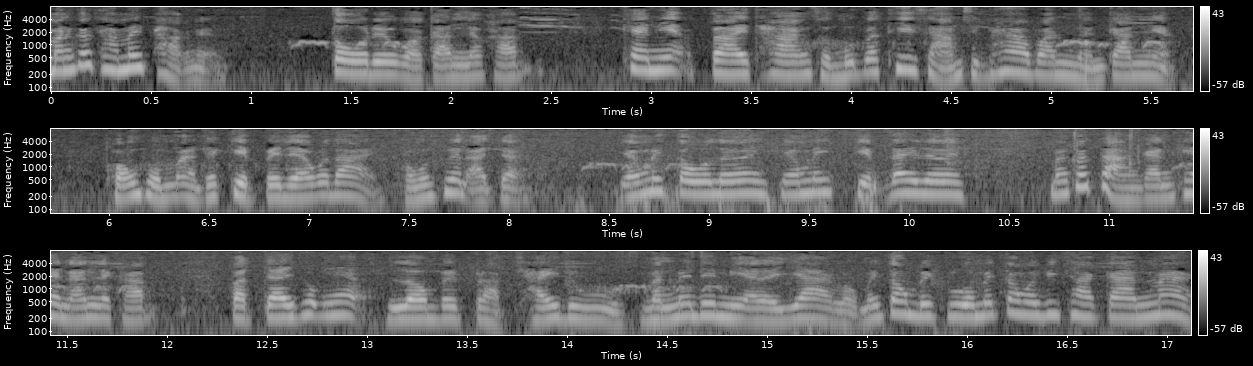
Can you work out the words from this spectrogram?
มันก็ทำให้ผักเนี่ย โตเร็วกว่ากันแล้วครับ แค่เนี้ยปลายทางสมมุติว่าที่35วันเหมือนกันเนี่ย ของผมอาจจะเก็บไปแล้วก็ได้ ของเพื่อนอาจจะยังไม่โตเลย ยังไม่เก็บได้เลย มันก็ต่างกันแค่นั้นเลยครับปัจจัยพวกเนี้ยลองไปปรับใช้ดู มันไม่ได้มีอะไรยากหรอก ไม่ต้องไปกลัว ไม่ต้องไปวิชาการมาก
